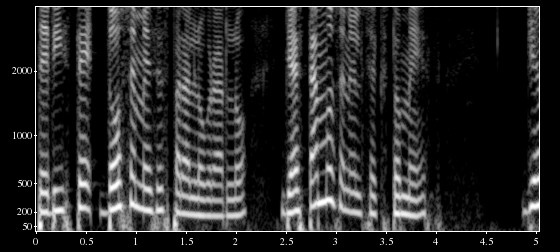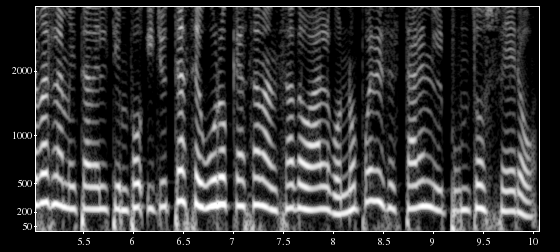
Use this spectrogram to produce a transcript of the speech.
te diste 12 meses para lograrlo, ya estamos en el sexto mes, llevas la mitad del tiempo y yo te aseguro que has avanzado algo. No puedes estar en el punto cero.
